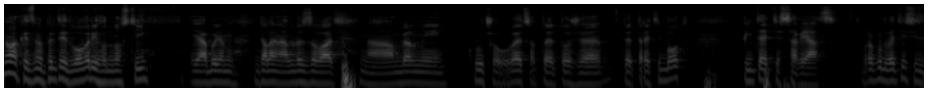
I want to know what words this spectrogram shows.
No a keď sme pri tej dôveryhodnosti, ja budem ďalej nadvezovať na veľmi kľúčovú vec a to je to, že to je tretí bod. Pýtajte sa viac. V roku 2020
